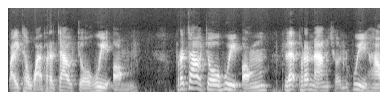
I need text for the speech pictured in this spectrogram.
ไปถวายพระเจ้าโจหุยอ๋อง พระเจ้าโจหุยอ๋อง และพระนางเฉินหุยเฮา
